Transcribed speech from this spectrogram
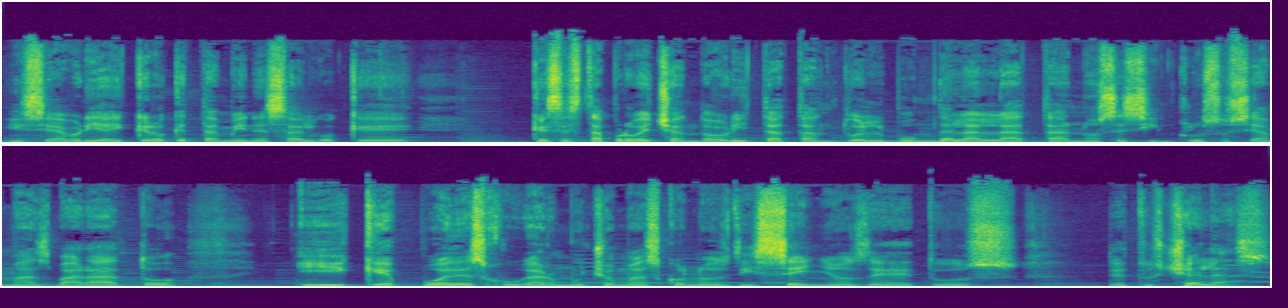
y se abría. Y creo que también es algo que, que se está aprovechando ahorita, tanto el boom de la lata, no sé si incluso sea más barato y que puedes jugar mucho más con los diseños de tus, de tus chelas.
